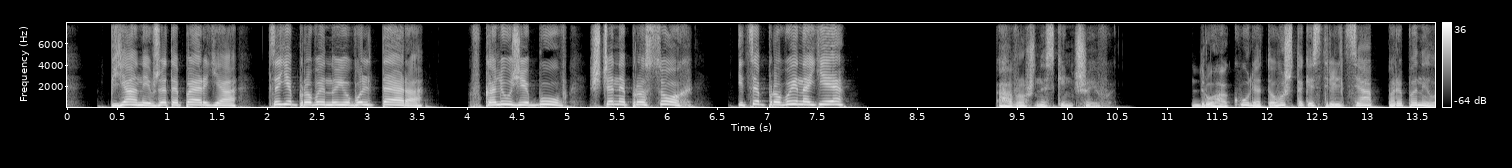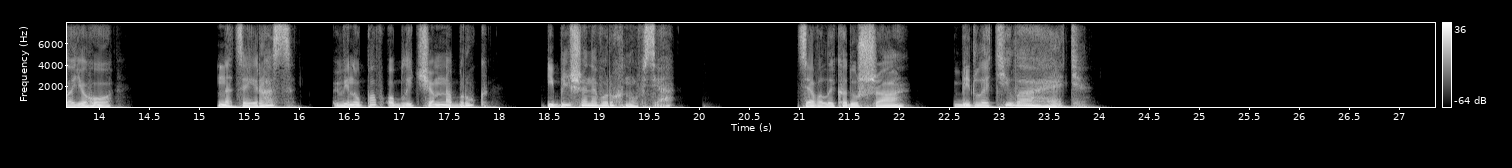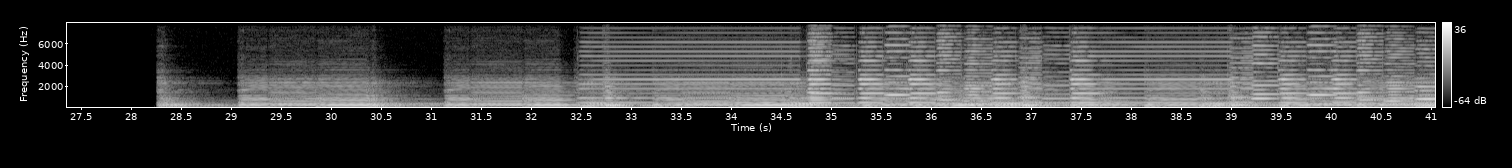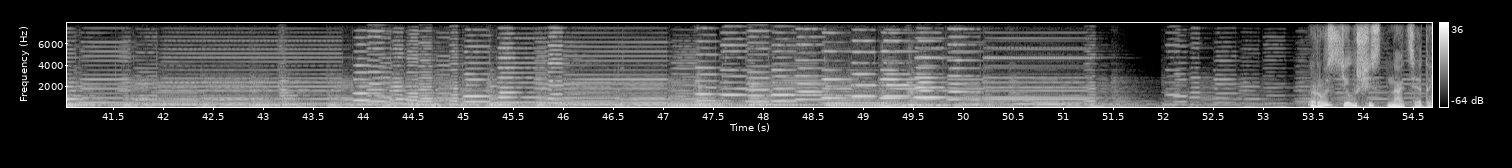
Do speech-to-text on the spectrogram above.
П'яний вже тепер я. Це є провиною Вольтера. В калюжі був, ще не просох, і це провина є. Гаврош не скінчив. Друга куля того ж таки стрільця перепинила його. На цей раз він упав обличчям на брук і більше не ворухнувся. Ця велика душа відлетіла геть. Розділ 16.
